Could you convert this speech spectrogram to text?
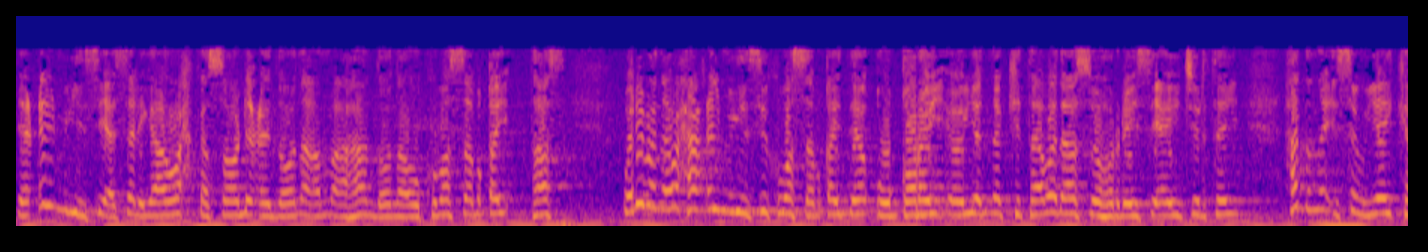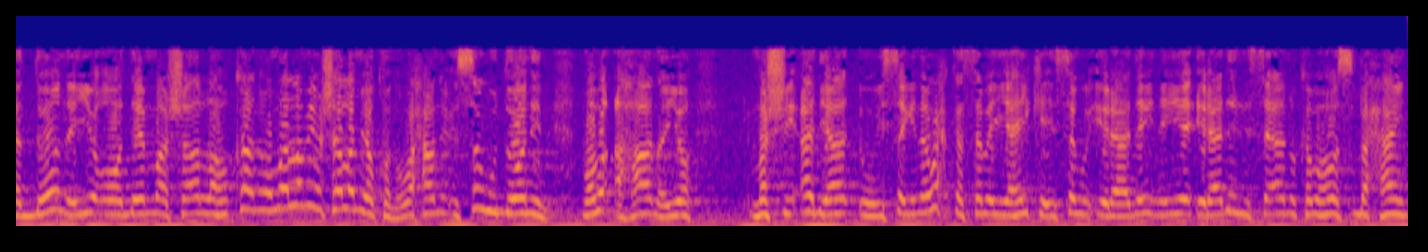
dee cilmigiisii asaligaa wax ka soo dhici doona ama ahaan doona uu kuba sabqay taas welibana waxaa cilmigiisii kuba sabqay dee uu qoray oo iyadna kitaabadaasoo horreysay ay jirtay. Haddana isagu yahay ka doonayo oo dee maa sha allahu kan wamaa lam yasha lam yakun waxaanu isagu doonin maba ahaanayo mashiicada uu isagina wax kastaba yahay ka isagu iraadaynaya iraadadiisa aanu kaba hoos baxayn.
